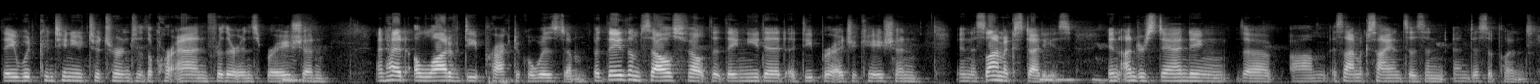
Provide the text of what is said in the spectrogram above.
They would continue to turn to the Quran for their inspiration and had a lot of deep practical wisdom. But they themselves felt that they needed a deeper education in Islamic studies, in understanding the um, Islamic sciences and, and disciplines.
